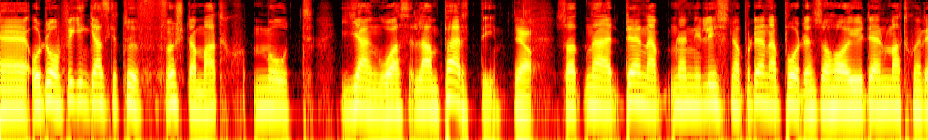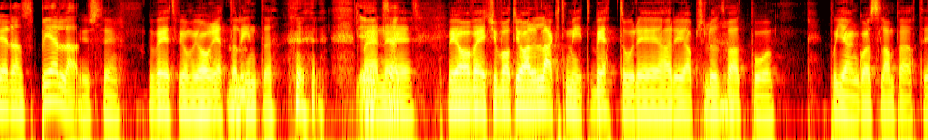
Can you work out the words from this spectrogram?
Eh, och de fick en ganska tuff första match mot Yanguas Lamperti. Ja, Så att när, denna, när ni lyssnar på denna podden så har ju den matchen redan spelats. just det. Då vet vi om vi har rätt eller Mm. inte. men, eh, men jag vet ju vart jag hade lagt mitt bett och det hade ju absolut varit på, på Yanguas Lamperti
